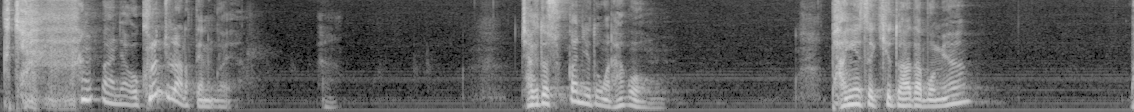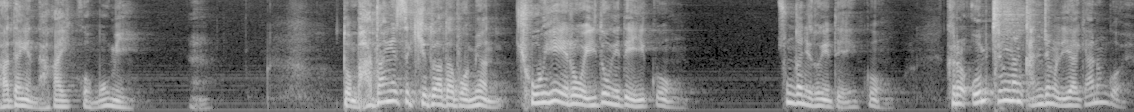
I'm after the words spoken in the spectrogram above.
가장 많이 하고 그런 줄 알았다는 거예요 자기도 순간이동을 하고 방에서 기도하다 보면 마당에 나가 있고 몸이 예. 또 마당에서 기도하다 보면 교회로 이동이 돼 있고 순간 이동이 돼 있고 그런 엄청난 감정을 이야기하는 거예요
